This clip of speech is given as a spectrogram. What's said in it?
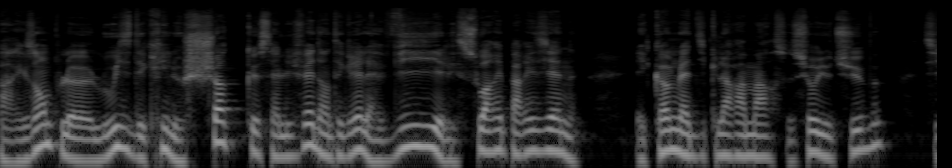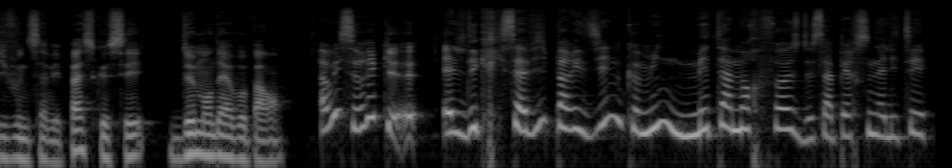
Par exemple, Louise décrit le choc que ça lui fait d'intégrer la vie et les soirées parisiennes. Et comme l'a dit Clara Mars sur YouTube, si vous ne savez pas ce que c'est, demandez à vos parents. Ah oui, c'est vrai qu'elle décrit sa vie parisienne comme une métamorphose de sa personnalité.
